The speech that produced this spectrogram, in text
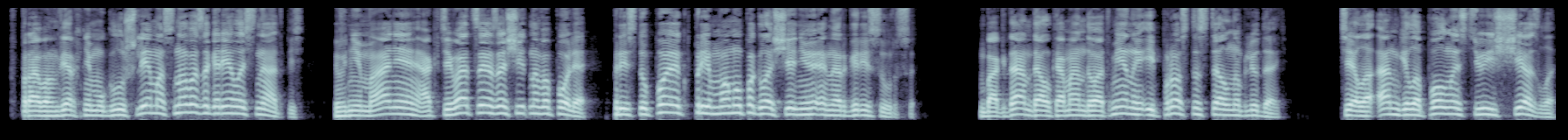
В правом верхнем углу шлема снова загорелась надпись «Внимание! Активация защитного поля! Приступая к прямому поглощению энергоресурса». Богдан дал команду отмены и просто стал наблюдать. Тело ангела полностью исчезло.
